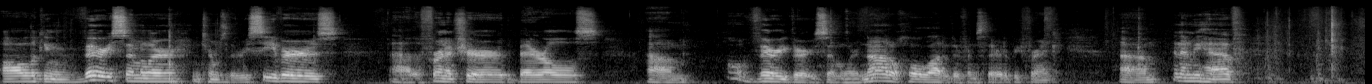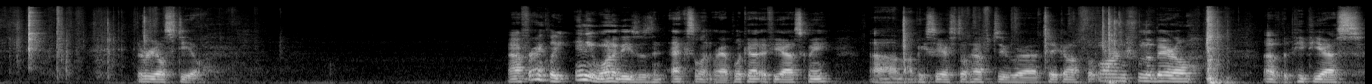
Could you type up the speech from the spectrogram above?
all looking very similar in terms of the receivers, uh, the furniture, the barrels, um, all very, very similar. Not a whole lot of difference there, to be frank. Um, and then we have the real steel. Now, frankly, any one of these is an excellent replica, if you ask me. Um, obviously, I still have to uh, take off the orange from the barrel of the PPS,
